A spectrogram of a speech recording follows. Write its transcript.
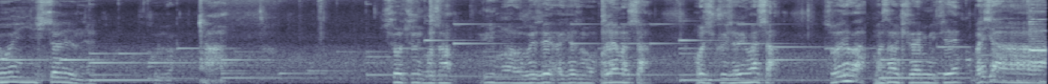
い要因にしてあげるね。これは。ああ小中子さんいいものを植えてありがとうございました。美味しくいただきました。それではまたの機会に見てバイチャー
